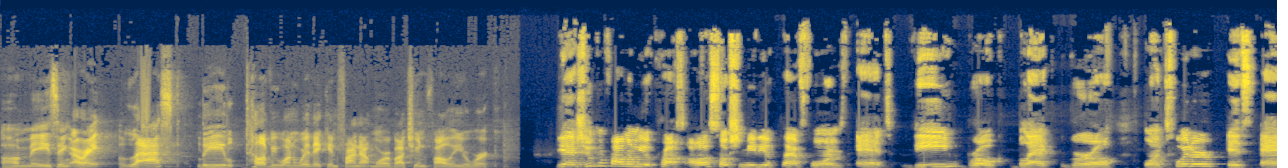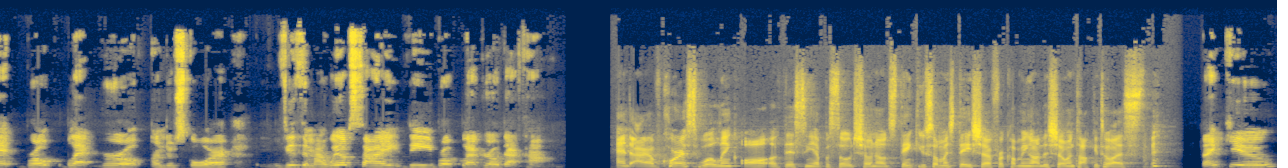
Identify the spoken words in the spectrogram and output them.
Amazing. All right. Lastly, tell everyone where they can find out more about you and follow your work. Yes, you can follow me across all social media platforms at the broke black girl. On Twitter, it's at broke black girl underscore. Visit my website, thebrokeblackgirl.com. And I, of course, will link all of this in the episode show notes. Thank you so much, Dasha, for coming on the show and talking to us. Thank you.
